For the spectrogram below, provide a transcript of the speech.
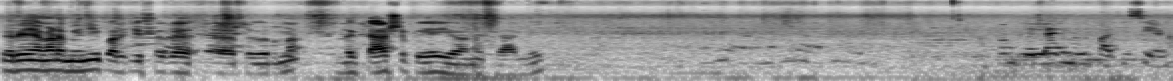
ചെറിയ ഞങ്ങളുടെ മിനി പർച്ചേസൊക്കെ തീർന്ന്. ക്യാഷ് പേ ചെയ്യുകയാണ് ചാർലി. എല്ലാവരും ഒന്ന് പർച്ചേസ് ചെയ്യണം.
